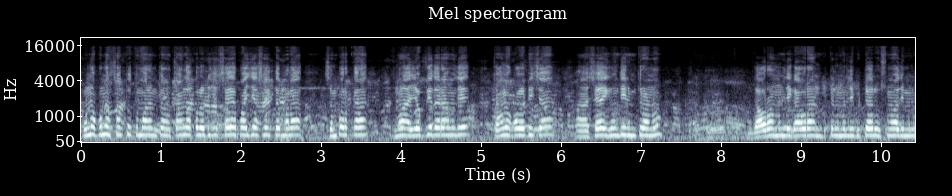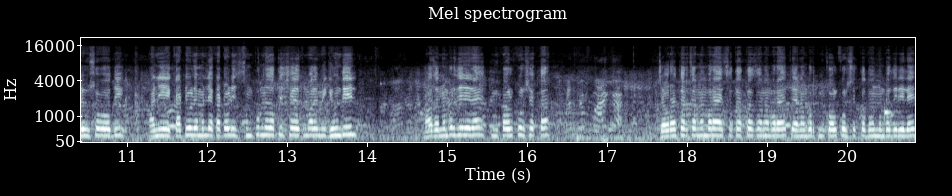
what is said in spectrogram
पुन्हा पुन्हा सांगतो तुम्हाला मित्रांनो चांगल्या क्वालिटीच्या शाया पाहिजे असेल तर मला संपर्क करा. तुम्हाला योग्य दरामध्ये चांगल्या क्वालिटीच्या शाया घेऊन देईल मित्रांनो. गावरान म्हणले गावरान बिट्टल म्हणले बिठल उस्मावादी म्हणले उस्मावादी आणि काटेवाडी म्हणले काटेवाडी संपूर्ण जाती शेळ्या तुम्हाला मी घेऊन देईल. माझा नंबर दिलेला आहे तुम्ही कॉल करू शकता. चौऱ्याहत्तरचा नंबर आहे सत्याहत्तरचा नंबर आहे त्या नंबर तुम्ही कॉल करू शकता दोन नंबर दिलेले आहेत.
